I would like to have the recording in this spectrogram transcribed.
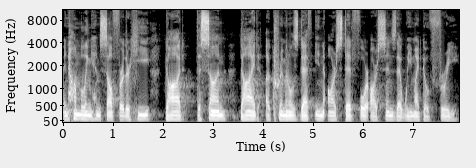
and humbling himself further, he, God the Son, died a criminal's death in our stead for our sins that we might go free.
